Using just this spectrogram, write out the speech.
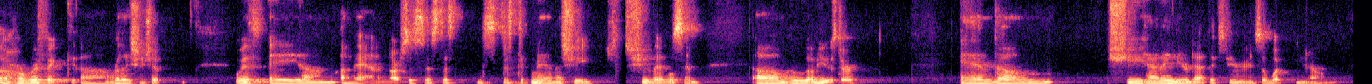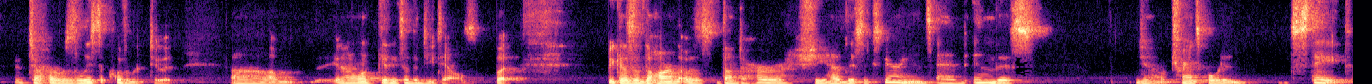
a horrific uh, relationship with a um, a man, a narcissistic man, as she she labels him, um, who abused her, and um, she had a near death experience of what you know to her was the least equivalent to it. Um, you know, I don't want to get into the details, but because of the harm that was done to her, she had this experience, and in this, you know, transported state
